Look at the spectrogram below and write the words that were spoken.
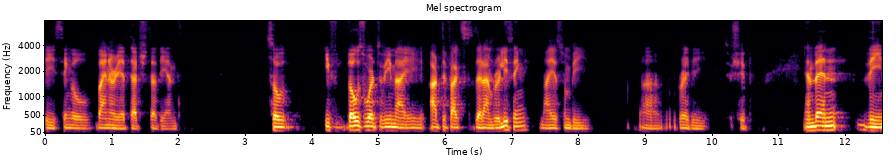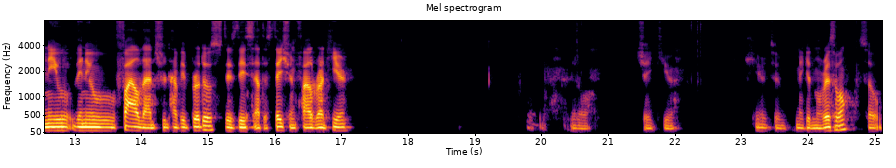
the single binary attached at the end. So if those were to be my artifacts that I'm releasing, my SBOM uh, ready to ship. And then the new the new file that should have it produced is this attestation file right here. Little JQ here to make it more visible. So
